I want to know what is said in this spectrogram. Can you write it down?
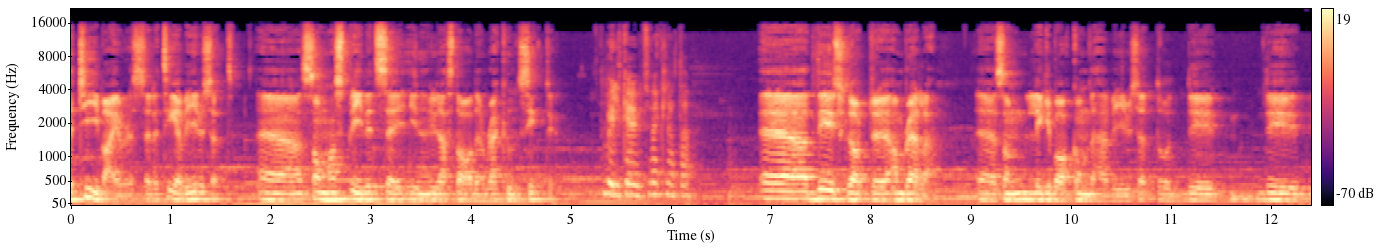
The T-virus, eller T-viruset. Eh, som har spridit sig i den lilla staden Raccoon City. Vilka har utvecklat det? Eh, det är såklart eh, Umbrella eh, som ligger bakom det här viruset och det, det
